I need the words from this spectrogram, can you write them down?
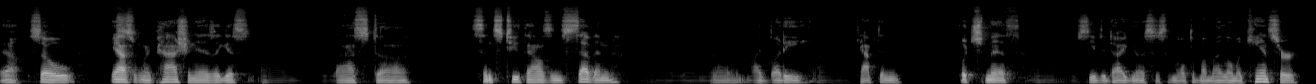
Yeah. So yeah, that's what my passion is. I guess um, the last uh, since 2007, uh, when uh, my buddy uh, Captain Butch Smith received a diagnosis of multiple myeloma cancer,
